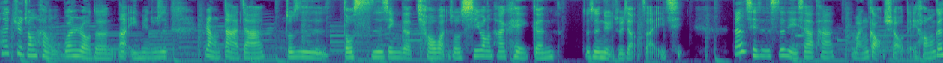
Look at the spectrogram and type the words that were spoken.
他在剧中很温柔的那一面，就是让大家都是都私心的敲碗说，希望他可以跟就是女主角在一起。但其实私底下他蛮搞笑的，好像跟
